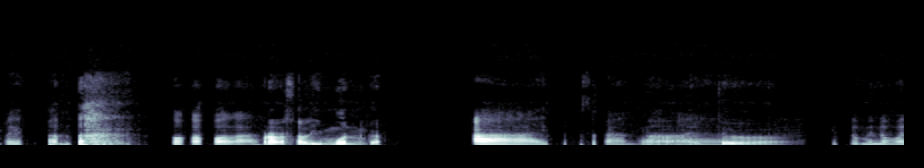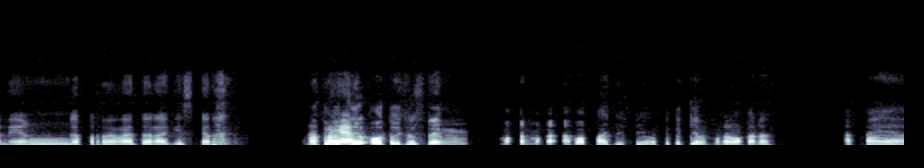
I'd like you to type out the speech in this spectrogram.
Sprite Fanta Coca-Cola. Pernah rasa limun nggak? Ah itu kesukaan nah banget. itu. Itu minuman yang nggak pernah ada lagi sekarang. Waktu ya? kecil waktu kecil sering makan makan apa apa aja sih waktu kecil makan makanan apa ya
